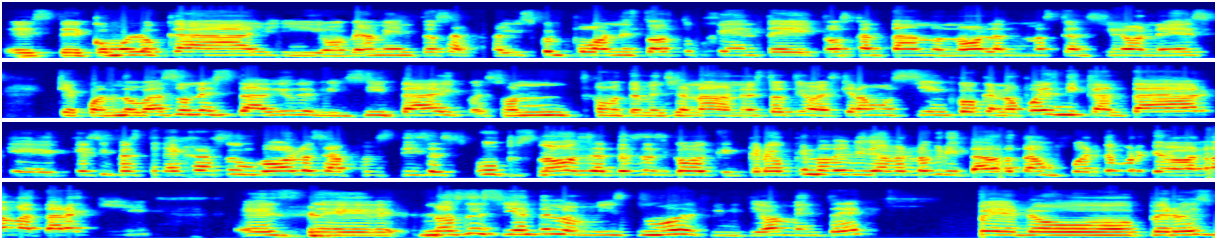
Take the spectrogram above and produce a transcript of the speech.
este, como local, y obviamente, o sea, el Jalisco impone toda tu gente y todos cantando, ¿no? Las mismas canciones que cuando vas a un estadio de visita, y pues son, como te mencionaba, ¿no? Esta última vez que éramos cinco, que no puedes ni cantar, que, que si festejas un gol, o sea, pues dices, ups, ¿no? O sea, entonces así como que creo que no debí de haberlo gritado tan fuerte porque me van a matar aquí. Este, no se siente lo mismo definitivamente, pero, pero es,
